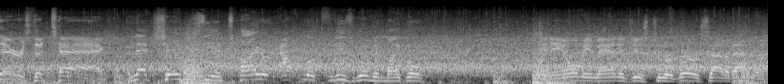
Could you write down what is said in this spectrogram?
there's the tag. And that changes the entire outlook for these women, Michael. And Naomi manages to reverse out of that one.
